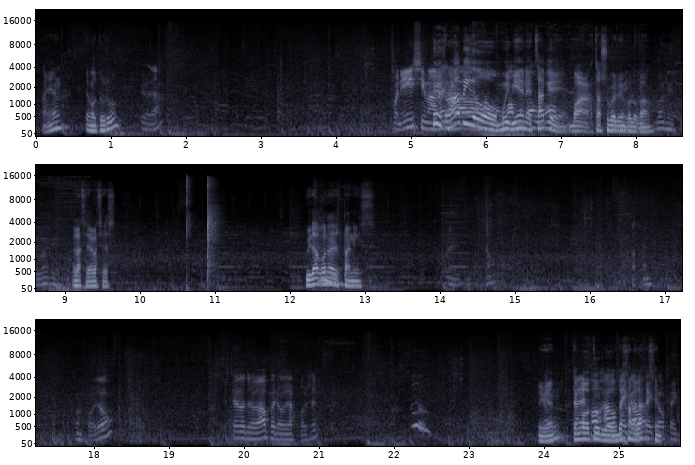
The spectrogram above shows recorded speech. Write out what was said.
Está bien. Tengo turbo. Sí, ¿verdad? Buenísima. ¡Qué venga, rápido! vamos, Muy vamos, bien, vamos, está que. vamos. Buah, está súper bien colocado. Gracias, gracias. Cuidado con el Spanish. Buen follow. Este al otro lado, pero lejos, ¿eh? Muy bien. Te Tengo dejo, turbo, déjamela. fake, sí. hago fake.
